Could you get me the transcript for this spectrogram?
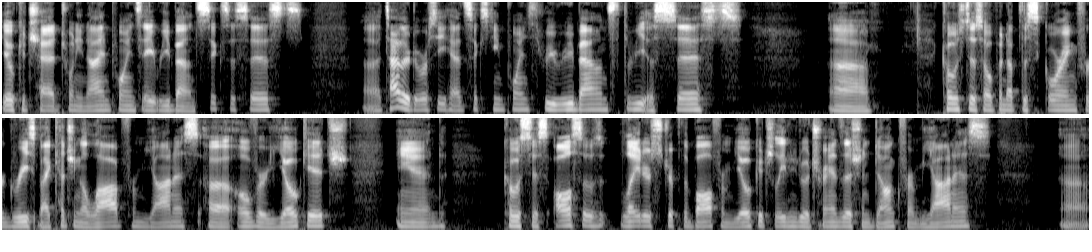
Jokic had 29 points, eight rebounds, six assists. Uh, Tyler Dorsey had 16 points, three rebounds, three assists. Uh, Kostas opened up the scoring for Greece by catching a lob from Giannis uh, over Jokic, and Kostas also later stripped the ball from Jokic, leading to a transition dunk from Giannis. Uh,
